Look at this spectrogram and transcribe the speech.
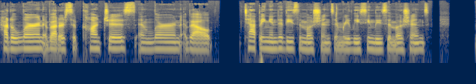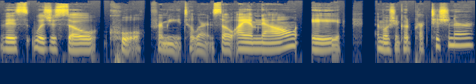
how to learn about our subconscious and learn about tapping into these emotions and releasing these emotions this was just so cool for me to learn so i am now a emotion code practitioner.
